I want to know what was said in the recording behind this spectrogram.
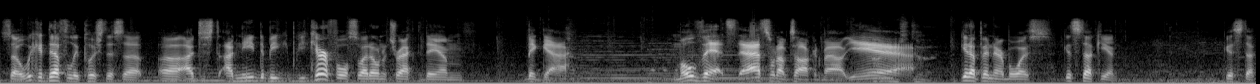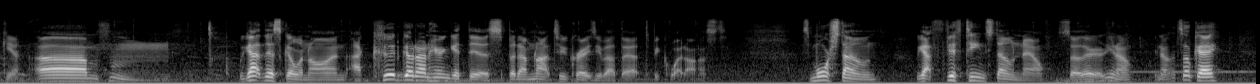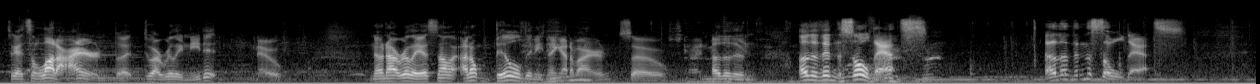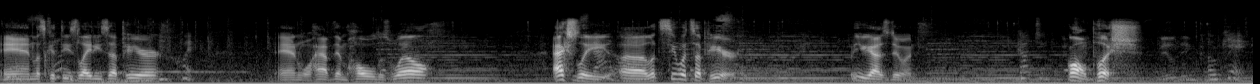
So we could definitely push this up. Uh, I just I need to be be careful so I don't attract the damn big guy. Mo vets, that's what I'm talking about. Yeah. Understood. Get up in there, boys. Get stuck in. Get stuck in. Um, hmm. We got this going on. I could go down here and get this, but I'm not too crazy about that, to be quite honest. It's more stone. We got 15 stone now, so there, you know, you know, it's okay. It's okay. It's a lot of iron, but do I really need it? No. No, not really. It's not like I don't build anything out of iron, so Just guide me other than other than the For soldats, other than the soldats. And let's get these ladies up here, and we'll have them hold as well. Actually, uh, let's see what's up here. What are you guys doing? Go on, push. Okay.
